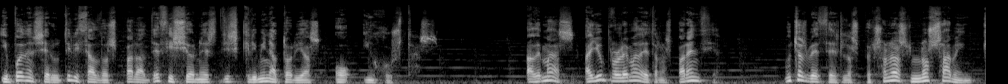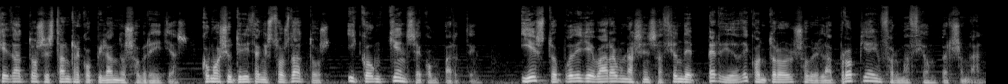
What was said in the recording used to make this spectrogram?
y pueden ser utilizados para decisiones discriminatorias o injustas. Además, hay un problema de transparencia. Muchas veces las personas no saben qué datos están recopilando sobre ellas, cómo se utilizan estos datos y con quién se comparten y esto puede llevar a una sensación de pérdida de control sobre la propia información personal.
